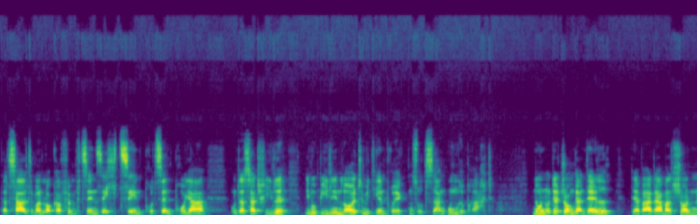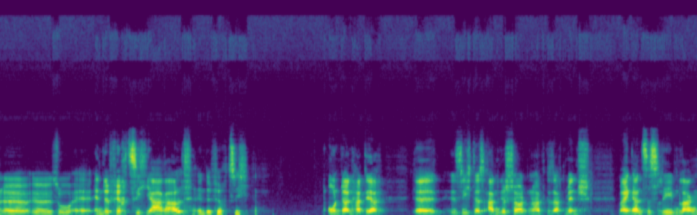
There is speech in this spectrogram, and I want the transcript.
Da zahlte man locker 15, 16 Prozent pro Jahr. Und das hat viele Immobilienleute mit ihren Projekten sozusagen umgebracht. Nun, und der John Gandell, der war damals schon äh, äh so äh, Ende 40 Jahre alt, Ende 40. Und dann hat er äh, sich das angeschaut und hat gesagt, Mensch, mein ganzes Leben lang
